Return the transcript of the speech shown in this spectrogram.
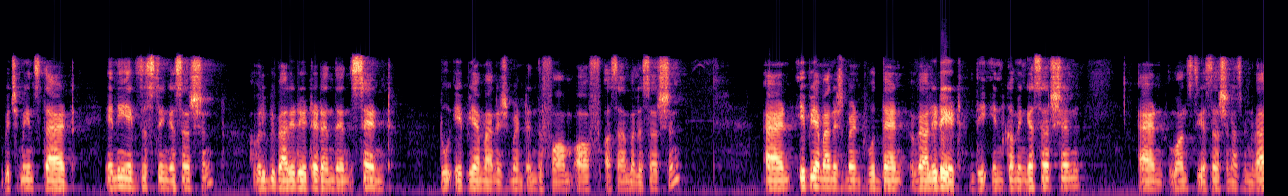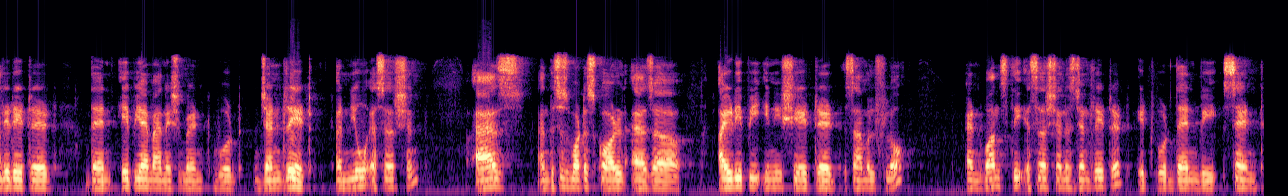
which means that any existing assertion will be validated and then sent to API management in the form of a SAML assertion. And API management would then validate the incoming assertion. And once the assertion has been validated then API management would generate a new assertion as and this is what is called as a IDP initiated SAML flow. And once the assertion is generated it would then be sent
